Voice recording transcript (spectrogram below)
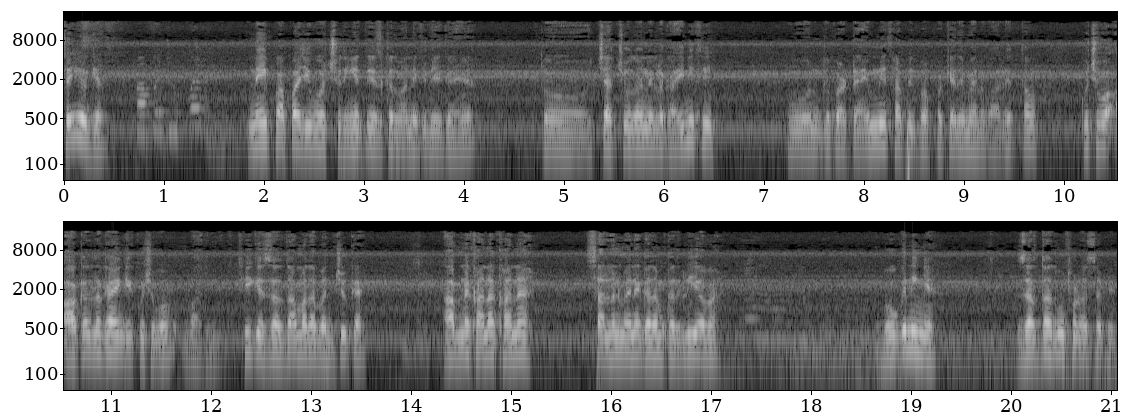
सही हो गया? पापा जी ऊपर नहीं पापा जी वो छुरियाँ तेज़ करवाने के लिए गए हैं। तो चाचू उन्होंने लगाई नहीं थी? वो उनके पास टाइम नहीं था, फिर पापा कहते मैं लगा लेता हूँ। कुछ वो आकर लगाएँगे, कुछ वो बाद में। ठीक है, जर्दा मदा बन चुका है। आपने खाना खाना है? सालन मैंने गर्म कर लिया हुआ भूख नहीं है। जर्दा दूँ थोड़ा सा फिर।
